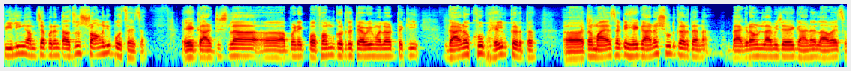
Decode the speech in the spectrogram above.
फिलिंग आमच्यापर्यंत अजून स्ट्रॉंगली पोचायचं एक आर्टिस्टला आपण एक परफॉर्म करतो त्यावेळी मला वाटतं की गाणं खूप हेल्प करतं. तर माझ्यासाठी हे गाणं शूट करताना बॅकग्राऊंडला आम्ही ज्यावेळी गाणं लावायचो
